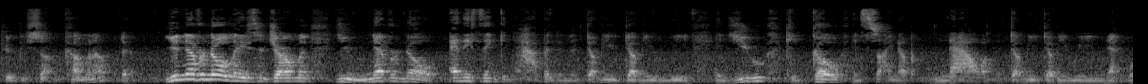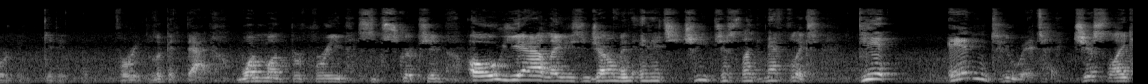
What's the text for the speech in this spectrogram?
could be something coming up there. You never know, ladies and gentlemen. You never know. Anything can happen in the WWE, and you can go and sign up now on the WWE Network and get it for free. Look at that. One month for free subscription. Oh, yeah, ladies and gentlemen, and it's cheap, just like Netflix. Get into it, just like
